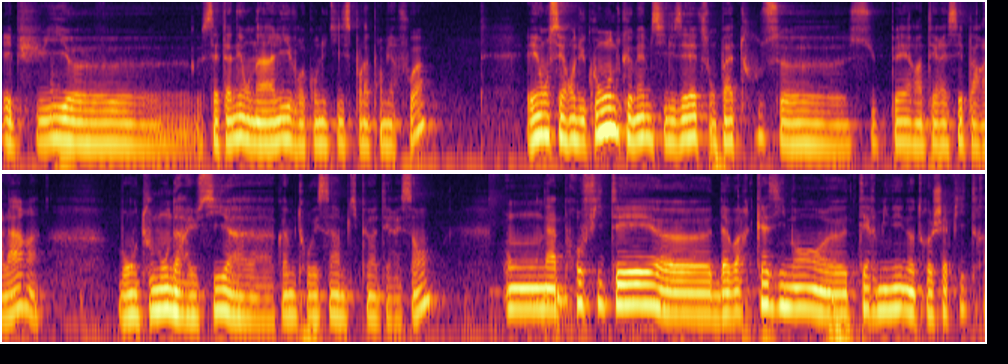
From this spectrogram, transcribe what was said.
Et puis euh, cette année on a un livre qu'on utilise pour la première fois. Et on s'est rendu compte que même si les élèves ne sont pas tous super intéressés par l'art, bon tout le monde a réussi à quand même trouver ça un petit peu intéressant. On a profité d'avoir quasiment terminé notre chapitre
